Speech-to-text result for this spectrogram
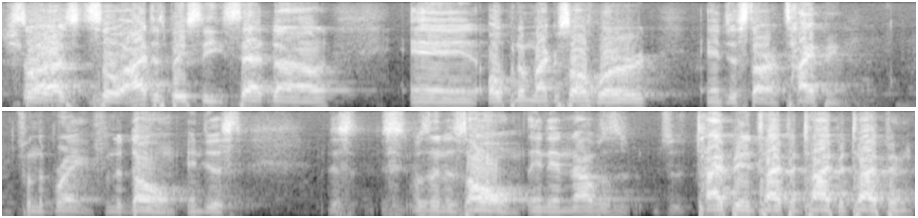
So I, so I just basically sat down and opened up Microsoft Word and just started typing from the brain, from the dome, and just just, just was in the zone. And then I was just typing, typing, typing, typing.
